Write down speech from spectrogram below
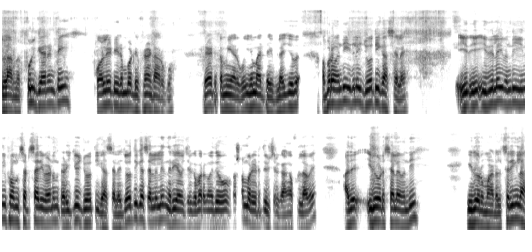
எல்லாமே ஃபுல் கேரண்டி குவாலிட்டி ரொம்ப டிஃப்ரெண்ட்டாக இருக்கும். ரேட் கம்மியாக இருக்கும். இது மாதிரி டைப்பில் இது அப்புறம் வந்து இதுலேயும் ஜோதிகா சேலை. இது இதுலேயும் வந்து யூனிஃபார்ம் செட் சாரி வேணும்னு கிடைக்கும் ஜோதிகா சிலை. ஜோதிகா சிலையிலேயும் நிறைய வச்சிருக்க பாருங்க இது ஒரு கஸ்டமர் எடுத்து வச்சிருக்காங்க ஃபுல்லாகவே அது இதோட சிலை வந்து இது ஒரு மாடல் சரிங்களா?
